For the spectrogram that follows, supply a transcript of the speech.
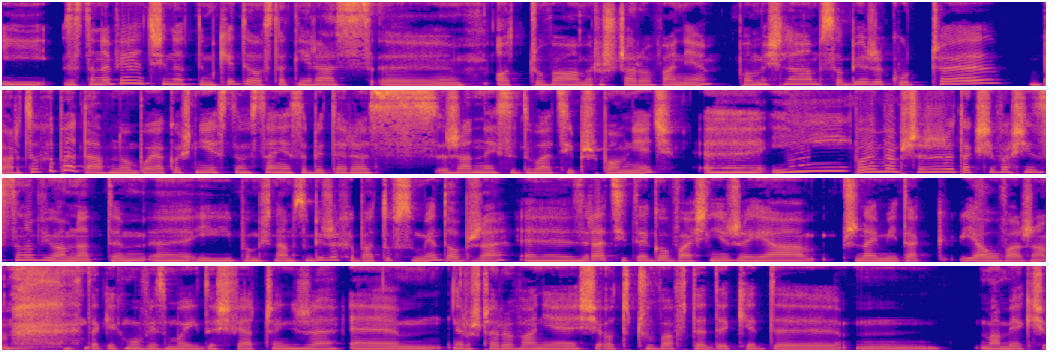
I zastanawiając się nad tym, kiedy ostatni raz y, odczuwałam rozczarowanie, pomyślałam sobie, że kurczę, bardzo chyba dawno, bo jakoś nie jestem w stanie sobie teraz żadnej sytuacji przypomnieć. Y, I powiem Wam szczerze, że tak się właśnie zastanowiłam nad tym y, i pomyślałam sobie, że chyba to w sumie dobrze, y, z racji tego właśnie, że ja, przynajmniej tak ja uważam, tak jak mówię z moich doświadczeń, że rozczarowanie się odczuwa wtedy, kiedy mm, mamy jakieś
